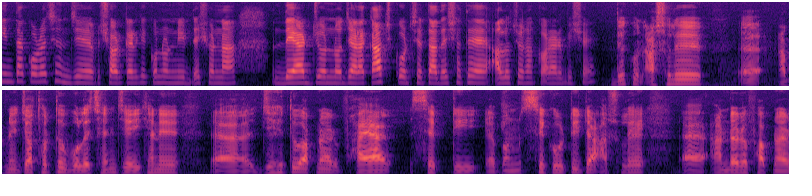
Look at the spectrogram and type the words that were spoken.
চিন্তা করেছেন যে সরকারকে কোনো নির্দেশনা দেওয়ার জন্য যারা কাজ করছে তাদের সাথে আলোচনা করার বিষয়ে? দেখুন, আসলে আপনি যথার্থ বলেছেন যে এইখানে যেহেতু আপনার ফায়ার সেফটি এবং সিকিউরিটিটা আসলে আন্ডার অফ আপনার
